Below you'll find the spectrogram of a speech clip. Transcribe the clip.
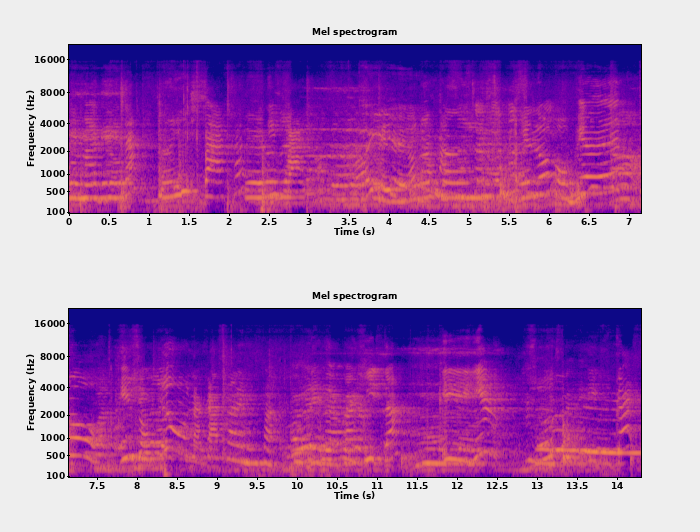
De madera, paja y palo. Y el lobo viento y sopló la casa en, en la pajita y ya. Casi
